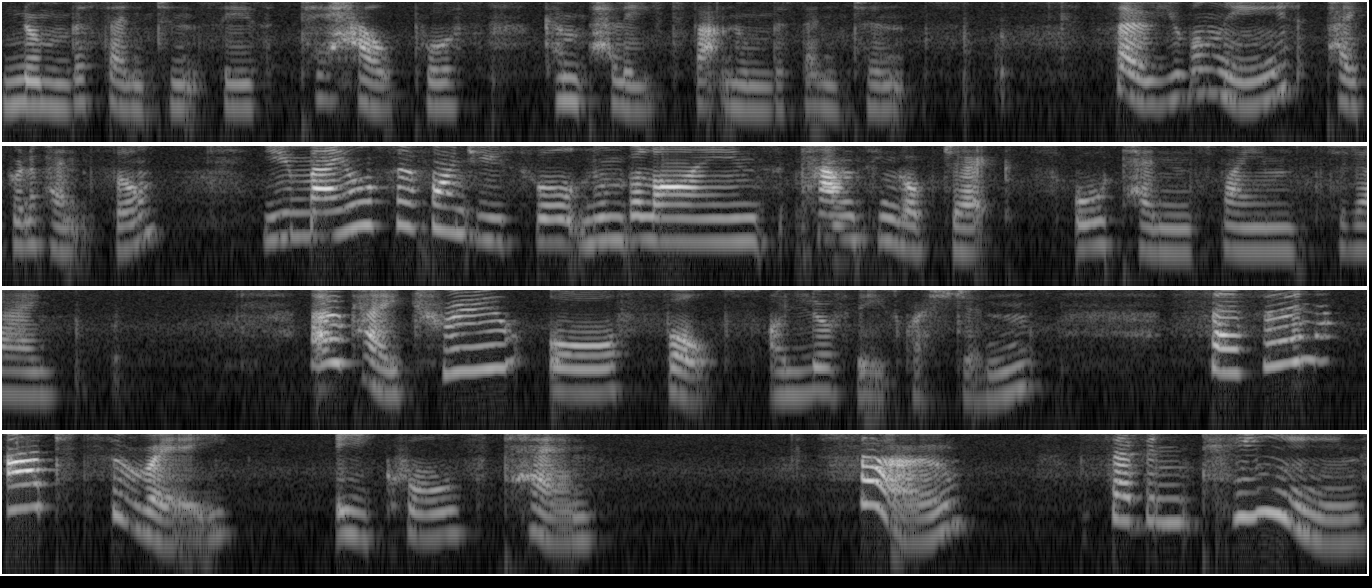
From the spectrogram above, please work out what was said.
number sentences to help us complete that number sentence. So you will need paper and a pencil. You may also find useful number lines, counting objects or tens frames today. Okay, true or false? I love these questions. 7 add 3 equals 10. So, 17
